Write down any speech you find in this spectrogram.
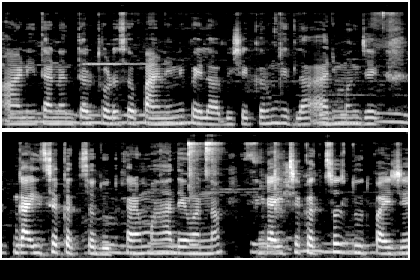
आणि त्यानंतर थोडंसं पाण्याने पहिला अभिषेक करून घेतला आणि मग जे गाईचं कच्चं दूध कारण महादेवांना गाईचं कच्चंच दूध पाहिजे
